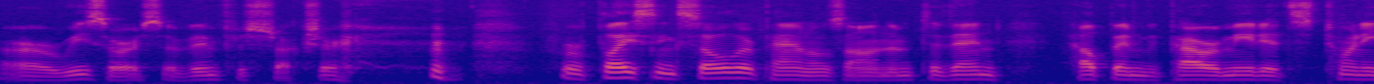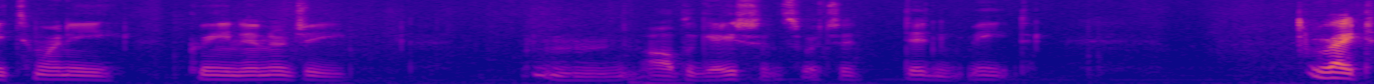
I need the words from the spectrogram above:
are a resource of infrastructure for placing solar panels on them to then help Power meet its 2020 green energy mm, obligations, which it didn't meet. Right.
